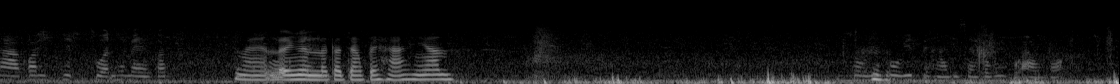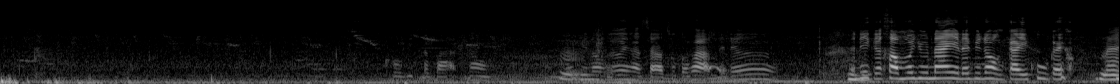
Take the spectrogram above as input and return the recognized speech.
หาก่อนเฮ็ดสวนให้แม่ก่อนแม่นได้เงินแล้วก็จังไปหาเฮียนช่วงนี้โควิดไปหาดิฉันก็บ่ผู้เอาดอกโควิดระบาดเนาะพี่น้องเอ้ยรักษาสุขภาพเด้อเด้ออันนี้ก็คำว่าอยู่ในเลยพี่น้องไกลคู่ไกลคู่แม่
